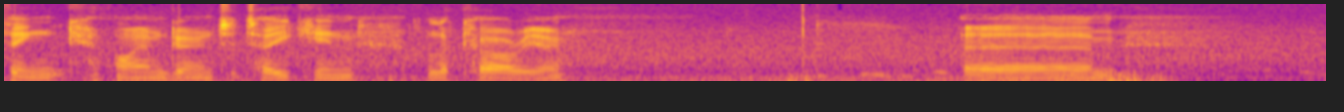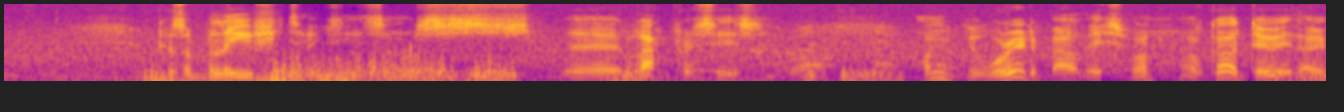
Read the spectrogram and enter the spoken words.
think I am going to take in Lucario because um, I believe she takes in some uh. I'm a bit worried about this one. I've got to do it though.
